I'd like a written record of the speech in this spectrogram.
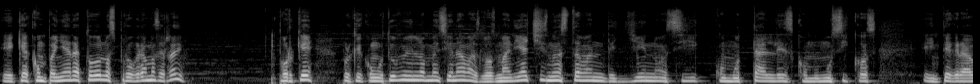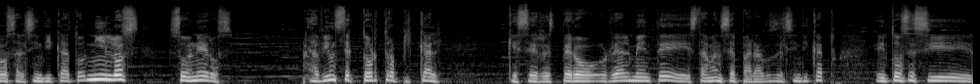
eh, que acompañara todos los programas de radio. ¿Por qué? Porque como tú bien lo mencionabas, los mariachis no estaban de lleno así como tales, como músicos integrados al sindicato, ni los soneros. Había un sector tropical que se, pero realmente estaban separados del sindicato. Entonces sí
